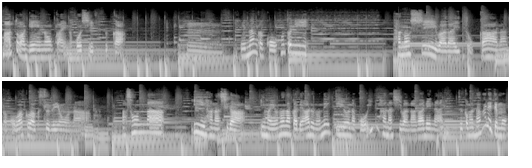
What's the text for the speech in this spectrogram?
まあ、あとは芸能界のゴシップか。うん。で、なんかこう、本当に楽しい話題とか、なんかこう、ワクワクするような、まあ、そんないい話が今世の中であるのねっていうようなこういい話は流れないというか、まあ、流れても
